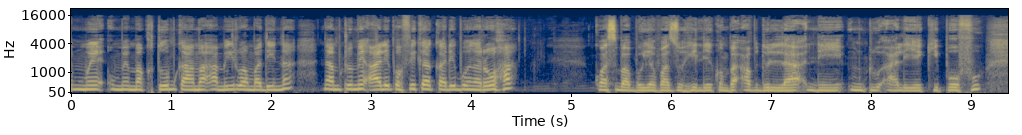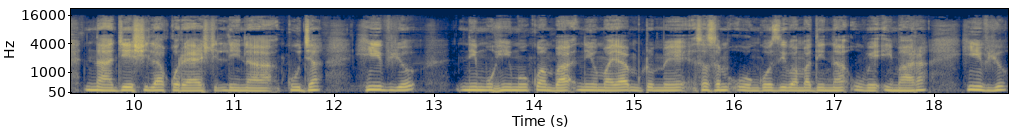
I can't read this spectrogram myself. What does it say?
ume, ume maktum kama amir wa madina na mtume alipofika karibu na roha kwa sababu ya wazo hili kwamba abdullah ni mtu aliye kipofu na jeshi la quraish linakuja hivyo ni muhimu kwamba nyuma ya mtume sasa uongozi wa madina uwe imara. Hivyo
